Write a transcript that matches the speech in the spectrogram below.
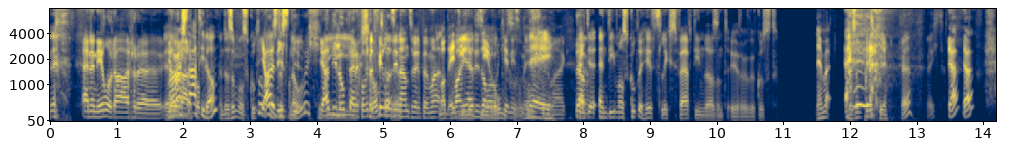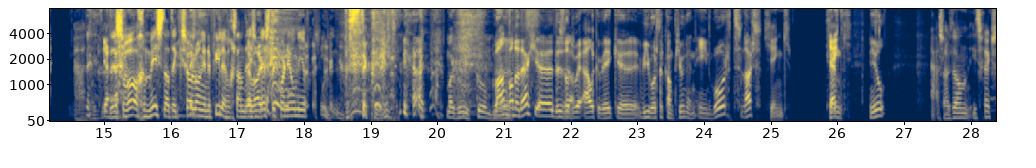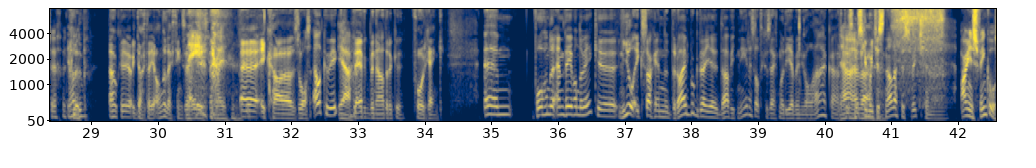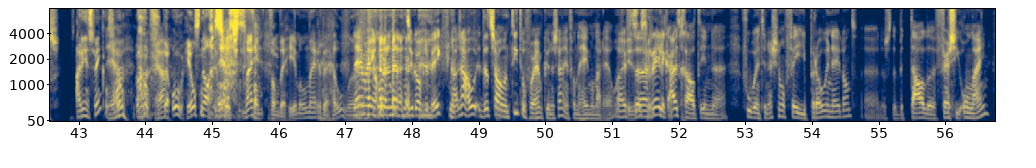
En een heel raar... eh, Maar waar staat hij dan? Dat is een mascotte Ja, ja, die, de snelweg. ja, die loopt ergens Voor de rond, files in Antwerpen, maar, Maar die waar jij dus al rond, kennis mee Nee. hebt gemaakt. Ja. En, die- en die mascotte heeft slechts 15.000 euro gekost. Nee, maar Dat is een prikje. ja, echt? Ja, ja. Ja, dat, Ja. dat is wel gemist dat ik zo lang in de file heb gestaan. Deze Ja, beste Corneel niet heb gezien. Beste Maar goed, kom. Waan van de dag, eh, dus dat Ja. doen we elke week. eh, wie wordt er kampioen in één woord? Lars? Genk. Genk. Niel? Ja, zou ik dan iets gek zeggen? Ja, Club. Oké, ik dacht dat je Anderlecht ging zeggen. Nee, nee. Eh, ik ga zoals elke week, Ja. blijf ik benadrukken, voor Genk. Ehm, volgende MV van de week. Eh, Niel, ik zag in het draaiboek dat je David Neres had gezegd, maar die hebben we nu al aangekaart. Ja, dus misschien moet je snel even switchen. eh. Arjen Swinkels. Arjen Swinkels? Ja, oh. ja, Oh, ja. oh, heel snel geswitcht. Van, van de hemel naar de hel. eh. Nee, maar ik hoorde net natuurlijk over de bekerfinale. Nou, dat zou een titel voor hem kunnen zijn, van de hemel naar de hel. Hij Is heeft redelijk uitgehaald in eh Voetbal International, VI Pro in Nederland. Eh, dat is de betaalde versie online.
